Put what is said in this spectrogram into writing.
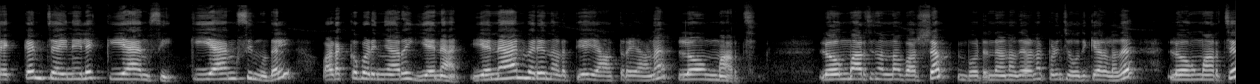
തെക്കൻ ചൈനയിലെ കിയാങ്സി കിയാങ്സി മുതൽ വടക്ക് പടിഞ്ഞാറ് യനാൻ യനാൻ വരെ നടത്തിയ യാത്രയാണ് ലോങ് മാർച്ച്. ലോങ് മാർച്ച് നടന്ന വർഷം. ഇമ്പോർട്ടന്റ് ആണ്. അതാണ് എപ്പോഴും ചോദിക്കാറുള്ളത്. ലോങ് മാർച്ച്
